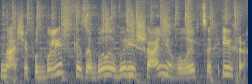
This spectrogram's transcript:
наші футболістки забили вирішальні голи в цих іграх.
